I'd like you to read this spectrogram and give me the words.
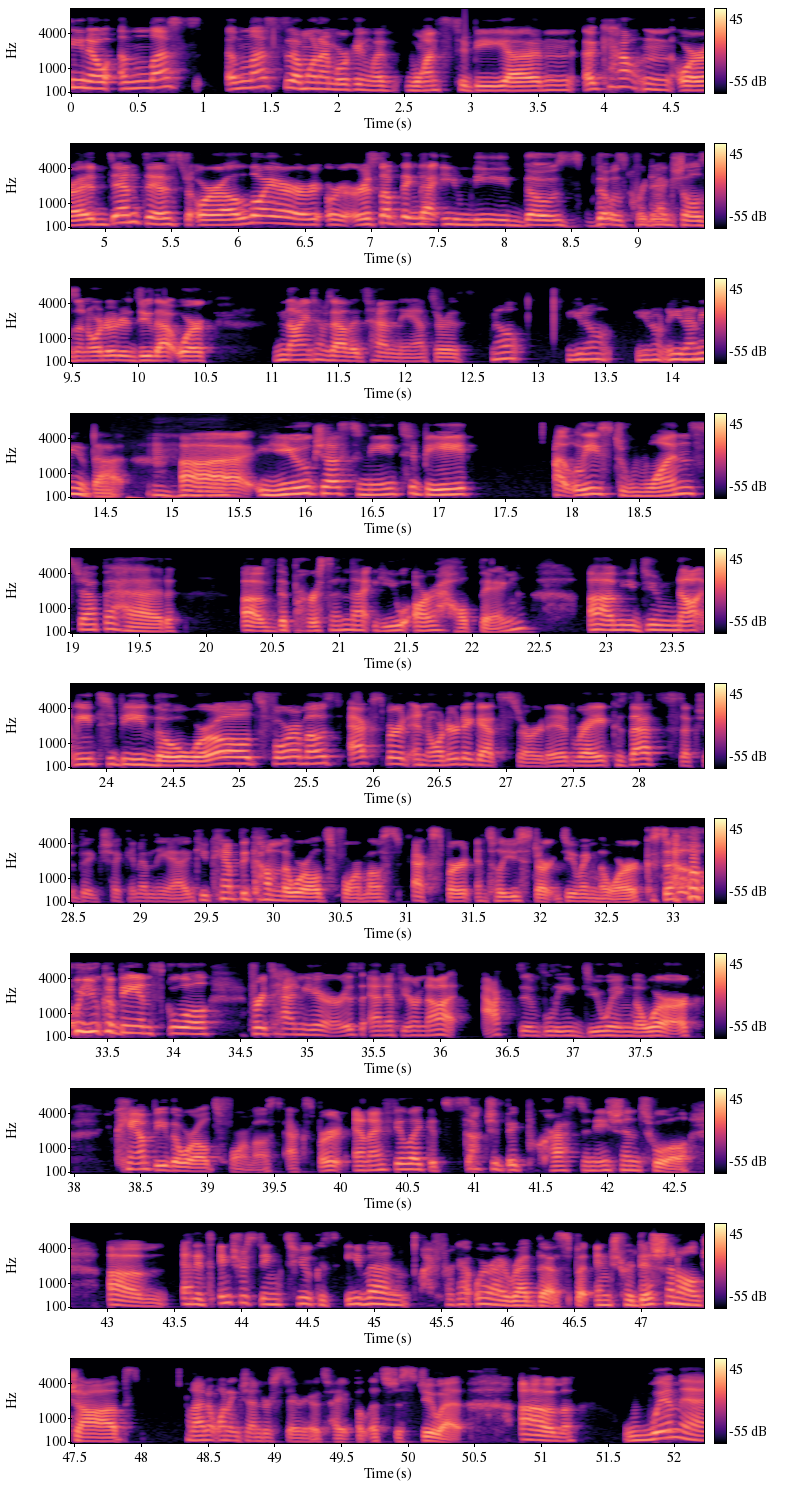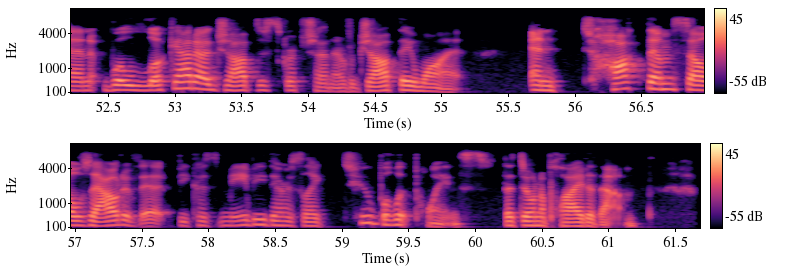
you know, unless unless someone I'm working with wants to be an accountant or a dentist or a lawyer or, or something that you need those those credentials in order to do that work, nine times out of ten the answer is no, you don't you don't need any of that. Mm-hmm. Uh, you just need to be at least one step ahead of the person that you are helping. Um, you do not need to be the world's foremost expert in order to get started, right? Because that's such a big chicken and the egg. You can't become the world's foremost expert until you start doing the work. So you could be in school for 10 years, and if you're not actively doing the work, can't be the world's foremost expert. And I feel like it's such a big procrastination tool. Um, and it's interesting too, because even, I forget where I read this, but in traditional jobs, and I don't want to gender stereotype, but let's just do it. Um, women will look at a job description of a job they want and talk themselves out of it because maybe there's like two bullet points that don't apply to them.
